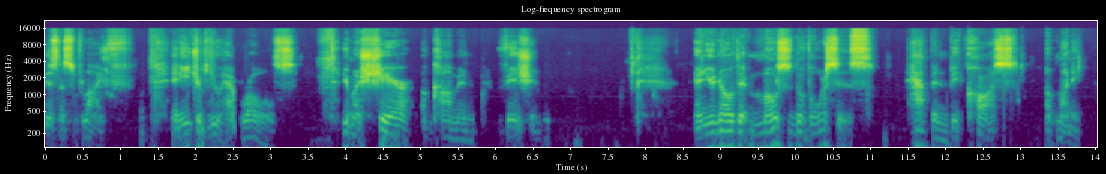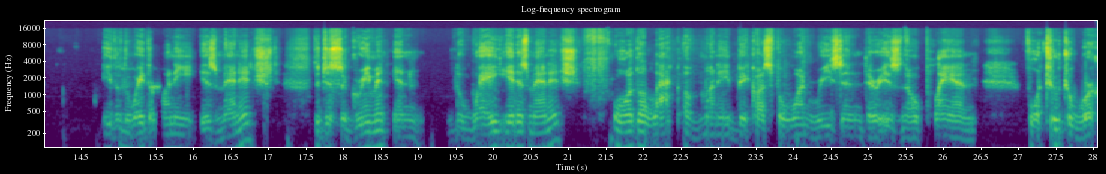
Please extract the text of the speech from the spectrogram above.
business of life. And each of you have roles. You must share a common vision. And you know that most divorces happen because of money. Either the hmm. way the money is managed, the disagreement in the way it is managed or the lack of money because for one reason there is no plan for two to work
